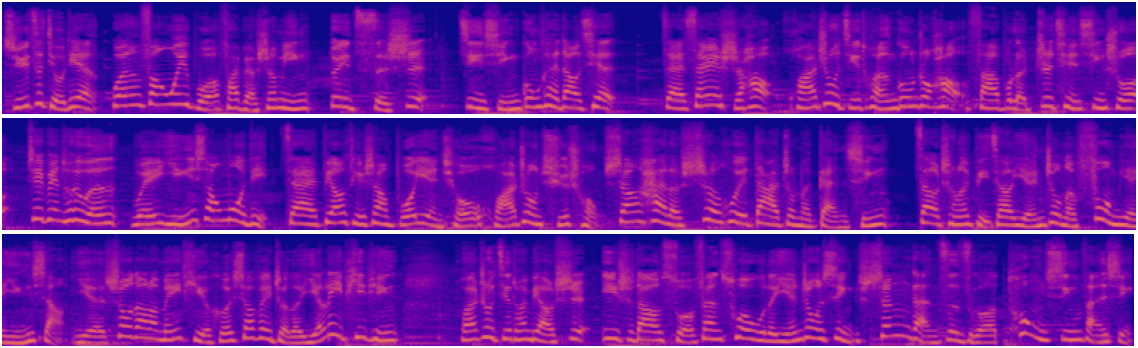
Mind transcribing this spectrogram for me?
橘子酒店官方微博发表声明，对此事进行公开道歉。在三月十号，华住集团公众号发布了致歉信，说这篇推文为营销目的，在标题上博眼球、哗众取宠，伤害了社会大众的感情，造成了比较严重的负面影响，也受到了媒体和消费者的严厉批评。华住集团表示，意识到所犯错误的严重性，深感自责，痛心反省，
